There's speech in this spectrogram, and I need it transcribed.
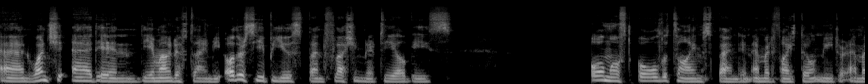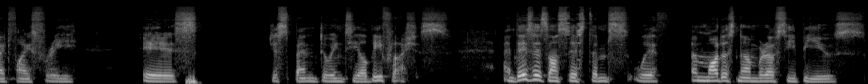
And once you add in the amount of time the other CPUs spend flushing their TLBs, almost all the time spent in madvise don't need or madvise free is just spent doing TLB flushes. And this is on systems with a modest number of CPUs.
